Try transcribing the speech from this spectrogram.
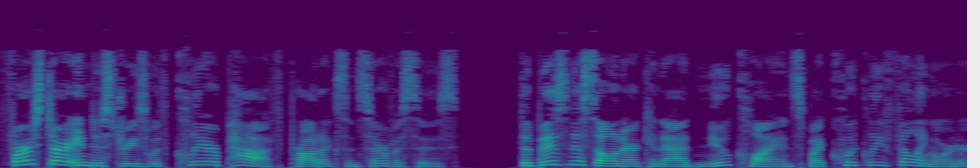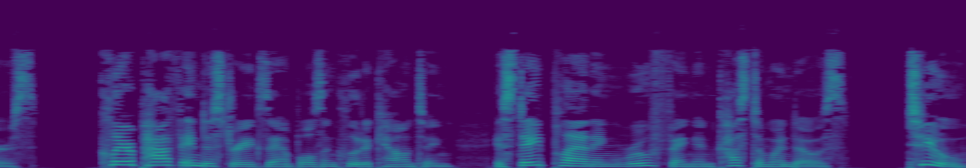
First are industries with clear path products and services. The business owner can add new clients by quickly filling orders. Clear path industry examples include accounting, estate planning, roofing, and custom windows. 2.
